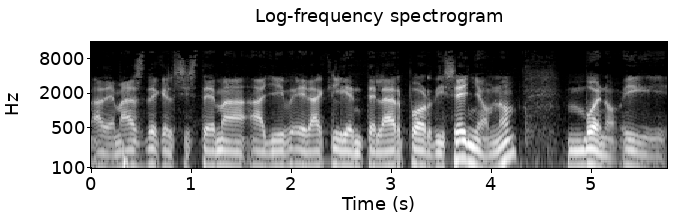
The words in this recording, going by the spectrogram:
además de que el sistema allí era clientelar por diseño, ¿no? Bueno, y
